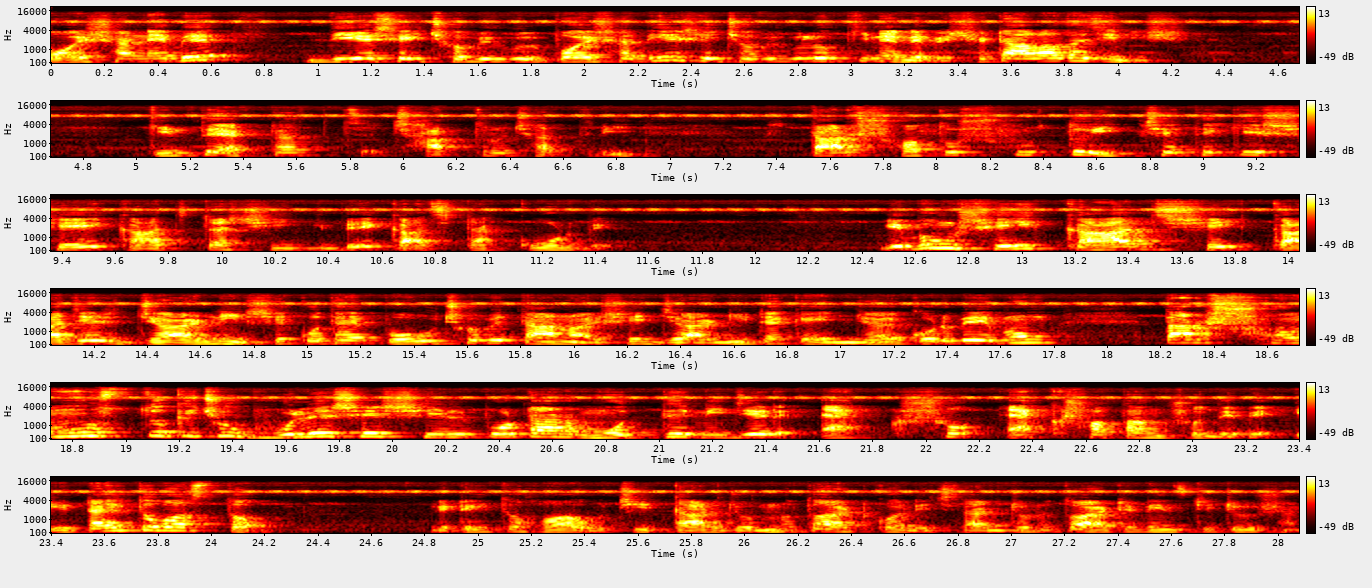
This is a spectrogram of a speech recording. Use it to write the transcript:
পয়সা নেবে দিয়ে সেই ছবিগুলো, পয়সা দিয়ে সেই ছবিগুলো কিনে নেবে, সেটা আলাদা জিনিস। কিন্তু একটা ছাত্রছাত্রী, তার স্বতঃস্ফূর্ত ইচ্ছে থেকে সে কাজটা শিখবে, কাজটা করবে। এবং সেই কাজ, সেই কাজের জার্নি, সে কোথায় পৌঁছবে তা নয়, সেই জার্নিটাকে এনজয় করবে এবং তার সমস্ত কিছু ভুলে সে শিল্পটার মধ্যে নিজের একশো এক শতাংশ দেবে। এটাই তো বাস্তব। এটাই তো হওয়া উচিত। তার জন্য তো আর্ট কলেজ তার জন্য তো আর্টের ইনস্টিটিউশন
